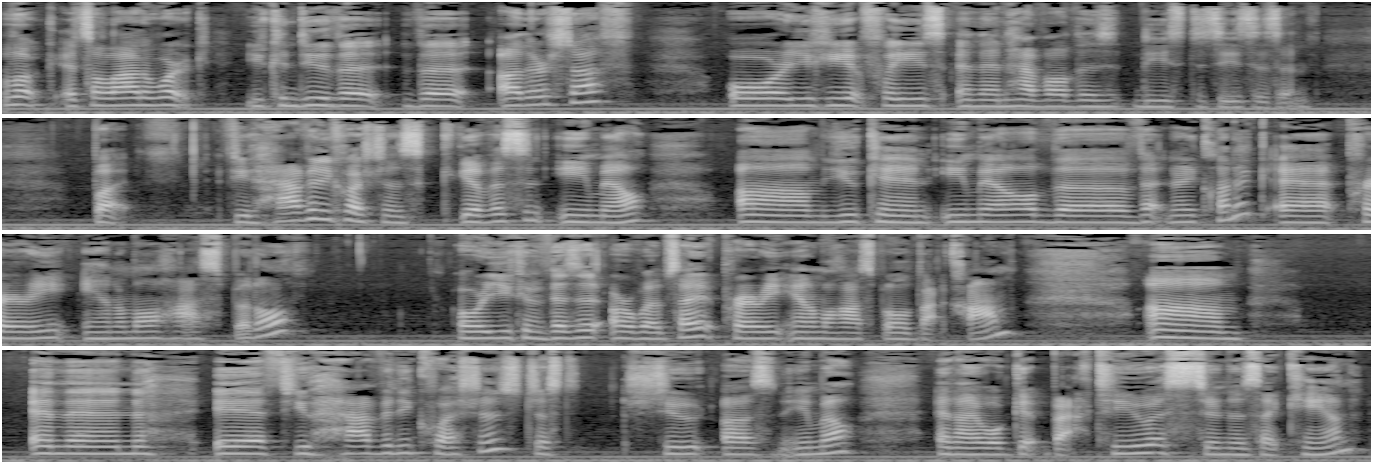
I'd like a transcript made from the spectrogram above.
Look, it's a lot of work. You can do the the other stuff, or you can get fleas and then have all this, these diseases in. But if you have any questions, give us an email. Um, you can email the veterinary clinic at Prairie Animal Hospital, or you can visit our website at prairieanimalhospital.com. Um, and then if you have any questions, just shoot us an email and I will get back to you as soon as I can.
